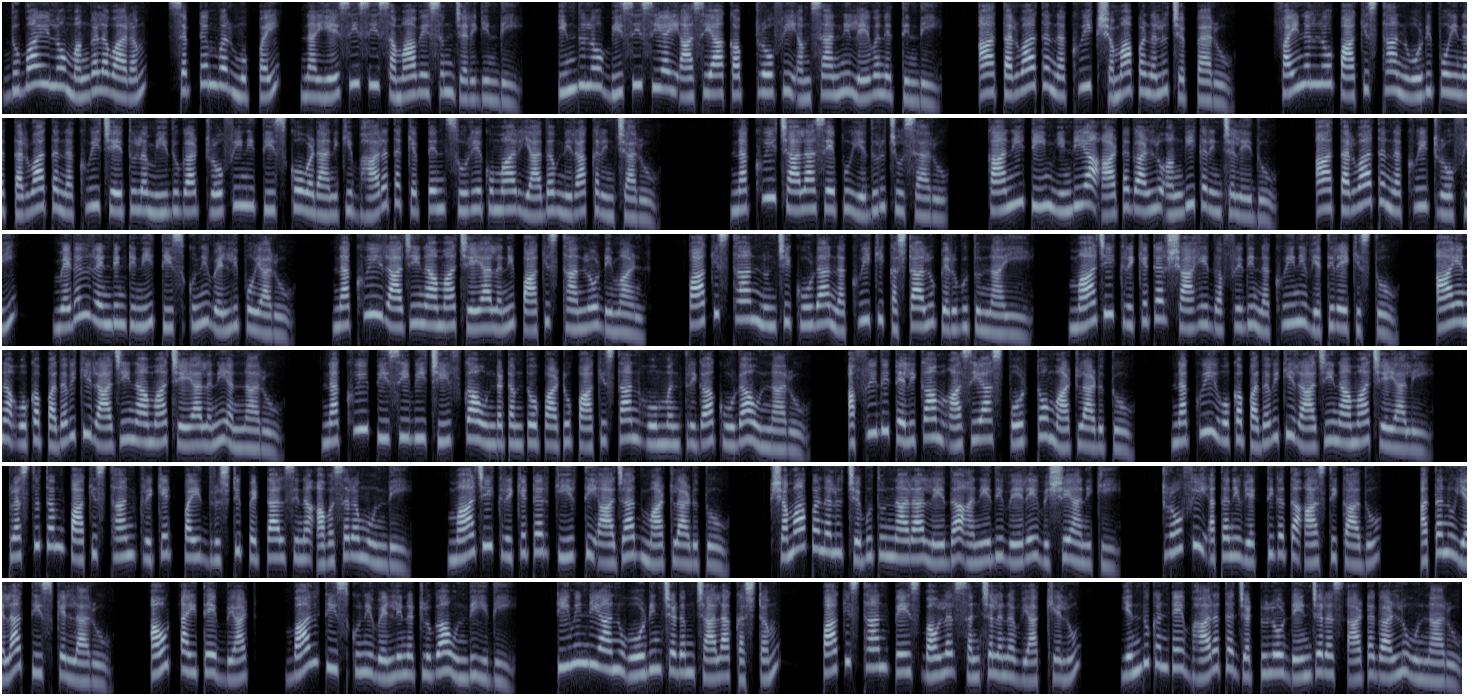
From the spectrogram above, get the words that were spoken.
దుబాయిలో మంగళవారం సెప్టెంబర్ ముప్పై న ఏసీసీ సమావేశం జరిగింది. ఇందులో బీసీసీఐ ఆసియా కప్ ట్రోఫీ అంశాన్ని లేవనెత్తింది. ఆ తర్వాత నఖ్వీ క్షమాపణలు చెప్పారు. ఫైనల్లో పాకిస్తాన్ ఓడిపోయిన తర్వాత నఖ్వీ చేతుల మీదుగా ట్రోఫీని తీసుకోవడానికి భారత కెప్టెన్ సూర్యకుమార్ యాదవ్ నిరాకరించారు. నఖ్వీ చాలాసేపు ఎదురుచూశారు కానీ టీం ఇండియా ఆటగాళ్ళు అంగీకరించలేదు. ఆ తర్వాత నఖ్వీ ట్రోఫీ మెడల్ రెండింటినీ తీసుకుని వెళ్ళిపోయారు నఖ్వీ రాజీనామా చేయాలని పాకిస్తాన్లో డిమాండ్. పాకిస్తాన్ నుంచి కూడా నఖ్వీకి కష్టాలు పెరుగుతున్నాయి. మాజీ క్రికెటర్ షాహిద్ అఫ్రిది నఖ్వీని వ్యతిరేకిస్తూ ఆయన ఒక పదవికి రాజీనామా చేయాలని అన్నారు. నఖ్వీ పీసీబీ చీఫ్గా ఉండటంతో పాటు పాకిస్తాన్ హోంమంత్రిగా కూడా ఉన్నారు. అఫ్రిది టెలికాం ఆసియా స్పోర్ట్తో మాట్లాడుతూ నఖ్వీ ఒక పదవికి రాజీనామా చేయాలి. ప్రస్తుతం పాకిస్తాన్ క్రికెట్పై దృష్టి పెట్టాల్సిన అవసరం ఉంది. మాజీ క్రికెటర్ కీర్తి ఆజాద్ మాట్లాడుతూ క్షమాపణలు చెబుతున్నారా లేదా అనేది వేరే విషయానికి ట్రోఫీ అతని వ్యక్తిగత ఆస్తి కాదు అతను ఎలా తీసుకెళ్ళారు? అవుట్ అయితే బ్యాట్ బాల్ తీసుకుని వెళ్ళినట్లుగా ఉంది ఇది. టీమిండియాను ఓడించడం చాలా కష్టం. పాకిస్తాన్ పేస్ బౌలర్ సంచలన వ్యాఖ్యలు ఎందుకంటే భారత జట్టులో డేంజరస్ ఆటగాళ్ళు ఉన్నారు.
